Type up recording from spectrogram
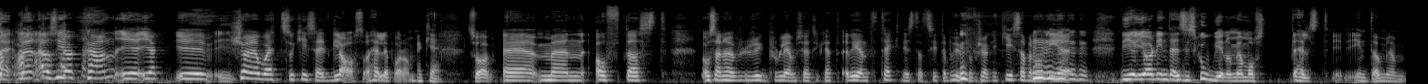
Nej, men alltså jag kan, eh, jag, eh, kör jag wet så kissar jag i ett glas och häller på dem. Okej. Så, eh, men oftast, och sen har jag ryggproblem så jag tycker att rent tekniskt att sitta på huk och försöka kissa på någon är, jag gör det inte ens i skogen om jag måste, helst inte om jag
